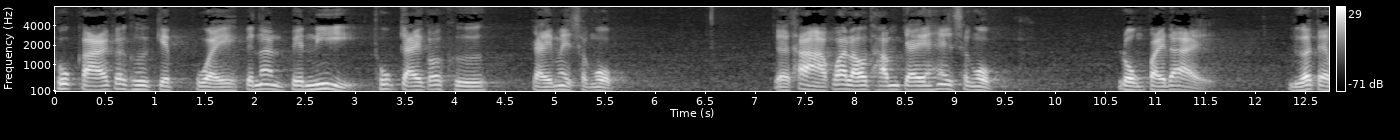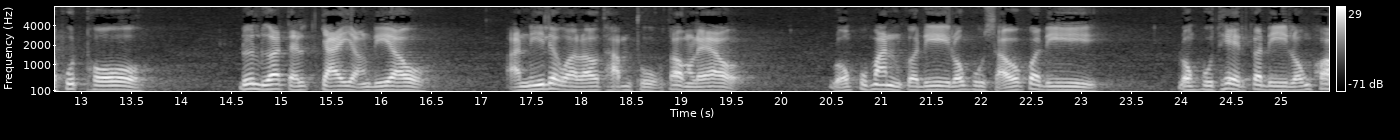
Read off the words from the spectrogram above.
ทุกกายก็คือเก็บป่วยเป็นนั่นเป็นนี่ ทุกใจก็คือใจไม่สงบ แต่ถ้าหากว่าเราทำใจให้สงบลงไปได้ เหลือแต่พุทโธ หรือเหลือแต่ใจอย่างเดียว อันนี้เรียกว่าเราทำถูกต้องแล้ว หลวงปู่มั่นก็ดี หลวงปู่เสาก็ดี หลวงปู่เทศก็ดี หลวงพ่อ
